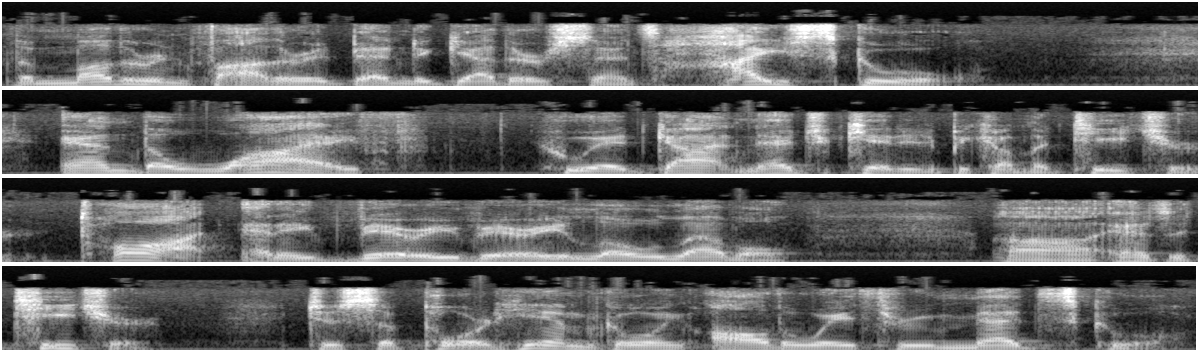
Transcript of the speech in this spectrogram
The mother and father had been together since high school. And the wife who had gotten educated to become a teacher taught at a very, very low level uh, as a teacher to support him going all the way through med school.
